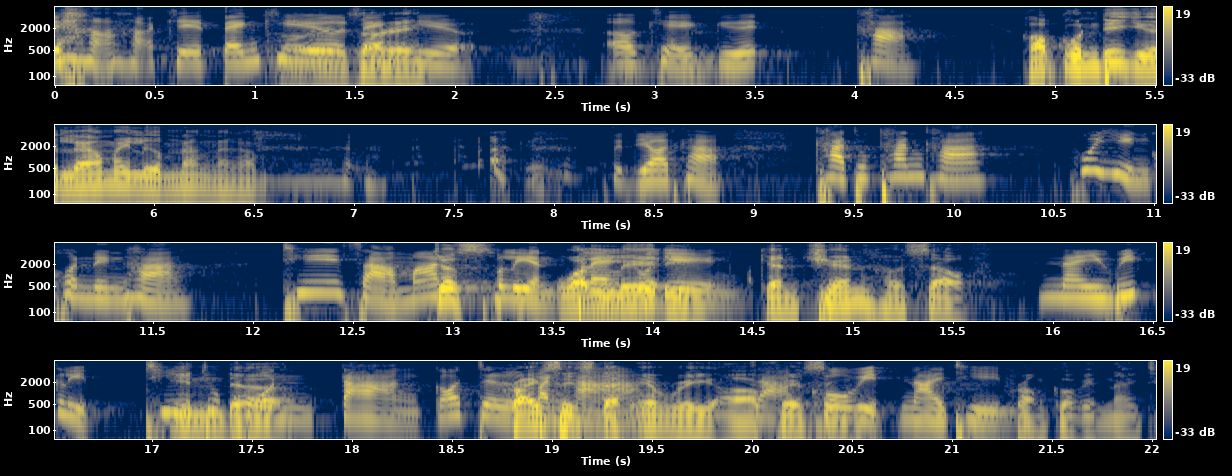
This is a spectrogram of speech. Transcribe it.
yeah okay thank you Sorry, thank sorry. you okay good ค่ะ ขอบคุณที่ยืนแล้วไม่ลืมนั่งนะครับ Okay. สุดยอดค่ะ ค่ะทุกท่านคะผู้หญิงคนหนึ่งค่ะ ที่สามารถ just เปลี่ยนแปล one งตัวเอง lady can change herself ในวิกฤตที่ In ทุก the คนต่างก็เจอปัญ crisis หา that every are จาก facing โควิด -19 from COVID-19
